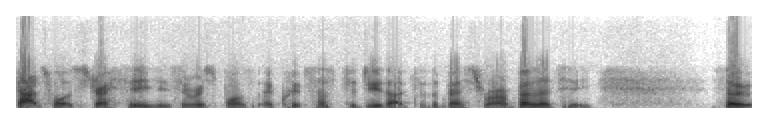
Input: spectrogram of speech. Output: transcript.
that's what stress is. It's a response that equips us to do that to the best of our ability. So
